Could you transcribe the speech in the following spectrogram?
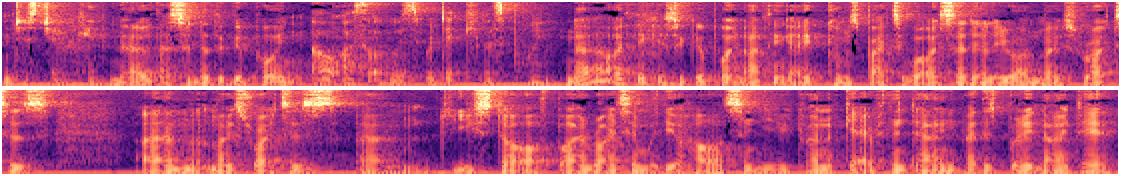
I'm just joking. No, that's another good point. Oh, I thought it was a ridiculous point. No, I think it's a good point. I think it comes back to what I said earlier on. Most writers, um, most writers, um, you start off by writing with your heart, and you kind of get everything down. You've had this brilliant idea,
